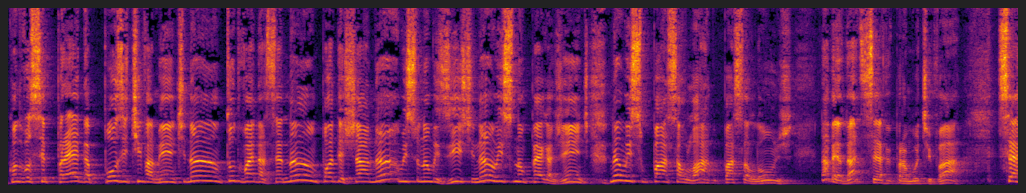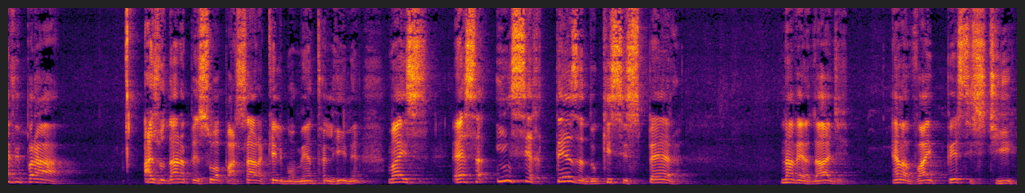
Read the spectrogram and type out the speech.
Quando você prega positivamente, não, tudo vai dar certo, não, pode deixar, não, isso não existe, não, isso não pega a gente, não, isso passa ao largo, passa longe. Na verdade, serve para motivar, serve para ajudar a pessoa a passar aquele momento ali, né? Mas essa incerteza do que se espera, na verdade, ela vai persistir,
